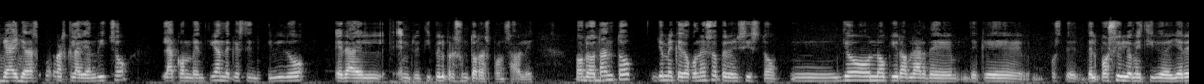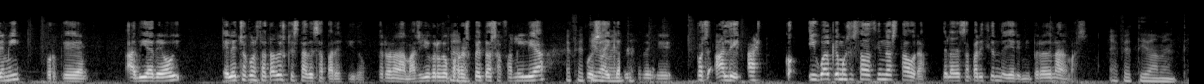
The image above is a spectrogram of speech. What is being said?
Que a ella las pruebas que le habían dicho la convencían de que este individuo era el, en principio el presunto responsable. Por lo tanto, yo me quedo con eso, pero insisto, mm, yo no quiero hablar de, que, pues del posible homicidio de Jeremy, porque a día de hoy el hecho constatado es que está desaparecido. Pero nada más. Yo creo que por respeto a esa familia, pues hay que pues, igual que hemos estado haciendo hasta ahora, de la desaparición de Jeremy, pero de nada más. Efectivamente.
